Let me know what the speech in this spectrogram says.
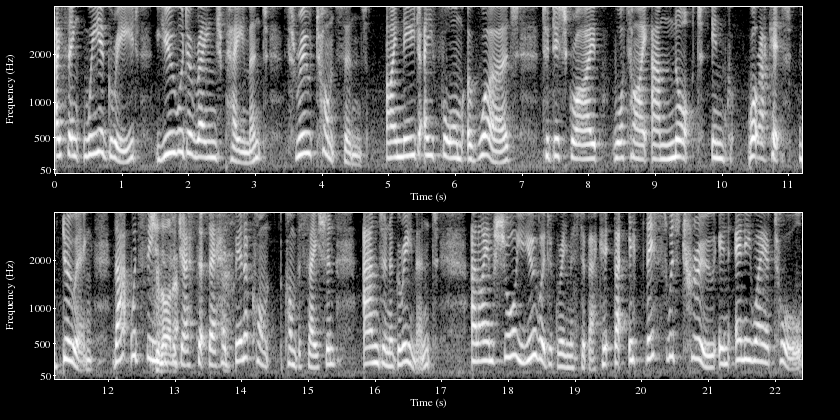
I think we agreed you would arrange payment through Thompson's. I need a form of words to describe what I am not in what brackets doing. That would seem to suggest that there had been a con- conversation and an agreement. And I am sure you would agree, Mr. Beckett, that if this was true in any way at all,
